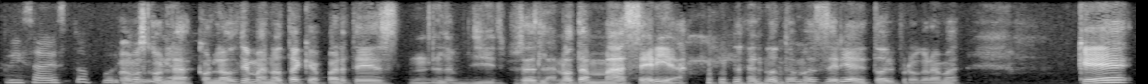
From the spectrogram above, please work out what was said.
prisa a esto. Vamos con la, con la última nota que aparte es, pues es la nota más seria, la nota más seria de todo el programa, que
